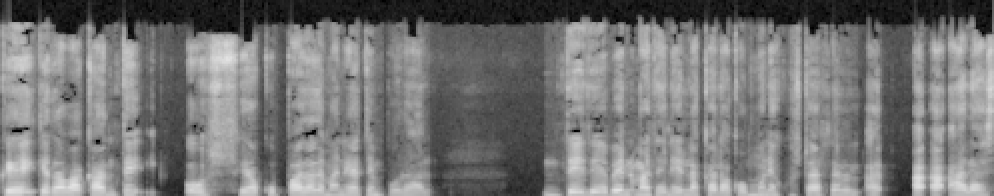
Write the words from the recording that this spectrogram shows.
que queda vacante o sea ocupada de manera temporal. deben mantener la cara común y ajustarse a, las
